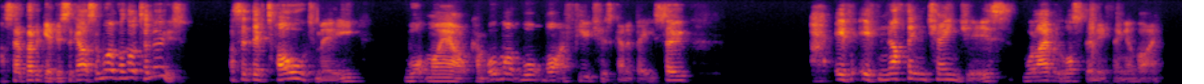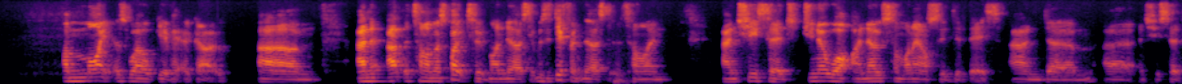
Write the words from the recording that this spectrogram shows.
I said, I've got to give this a go. I said, what have I got to lose? I said, they've told me what my outcome, what my, what, what future is going to be. So if if nothing changes, well, I haven't lost anything, have I? I might as well give it a go. Um, and at the time, I spoke to my nurse. It was a different nurse at the time, and she said, "Do you know what? I know someone else who did this, and um, uh, and she said,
